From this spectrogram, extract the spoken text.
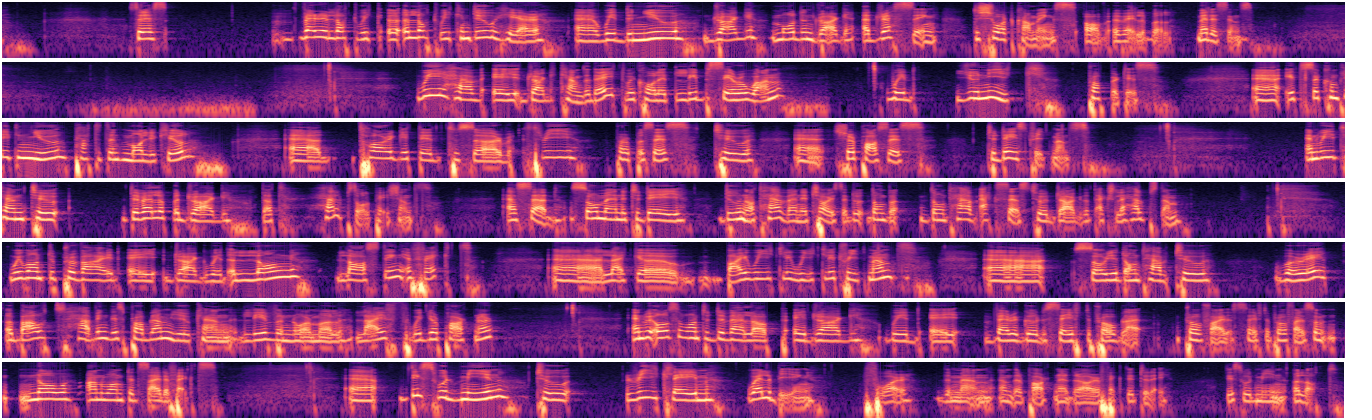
So there's very lot we, a lot we can do here uh, with the new drug, modern drug, addressing the shortcomings of available medicines. We have a drug candidate, we call it LIB01, with unique properties. Uh, it's a completely new patented molecule uh, targeted to serve three purposes to uh, surpasses today's treatments. And we tend to develop a drug that helps all patients. As said, so many today do not have any choice, they do, don't, don't have access to a drug that actually helps them. We want to provide a drug with a long-lasting effect, uh, like a bi-weekly, weekly treatment, uh, so you don't have to worry about having this problem. You can live a normal life with your partner. And we also want to develop a drug with a very good safety profile, safety profile, so no unwanted side effects. Uh, this would mean to reclaim well-being for the men and their partner that are affected today. This would mean a lot.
